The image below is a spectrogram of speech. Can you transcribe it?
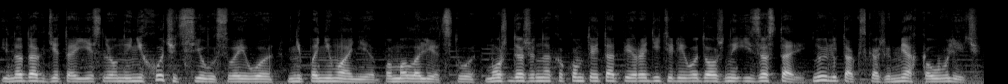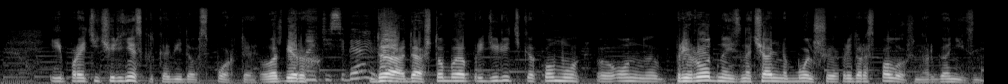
иногда где-то, если он и не хочет силу своего непонимания по малолетству, может даже на каком-то этапе родители его должны и заставить, ну или так скажем, мягко увлечь и пройти через несколько видов спорта. Во-первых, найти себя. Да, да, чтобы определить, к какому э, он природно изначально больше предрасположен организм.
